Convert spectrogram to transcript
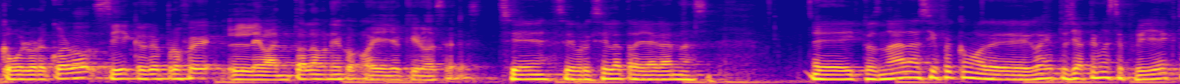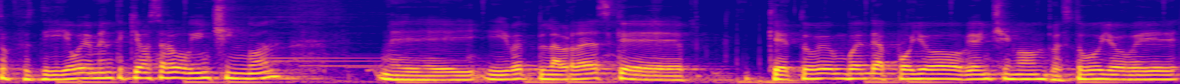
como lo recuerdo, sí, creo que el profe levantó la mano y dijo, oye, yo quiero hacer eso. Sí, sí, porque sí la traía ganas. Eh, y pues nada, así fue como de, güey, pues ya tengo este proyecto, pues y obviamente quiero hacer algo bien chingón. Y la verdad es que que tuve un buen de apoyo bien chingón, pues tuyo, güey,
